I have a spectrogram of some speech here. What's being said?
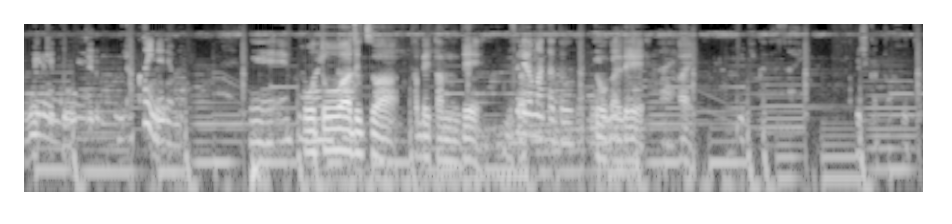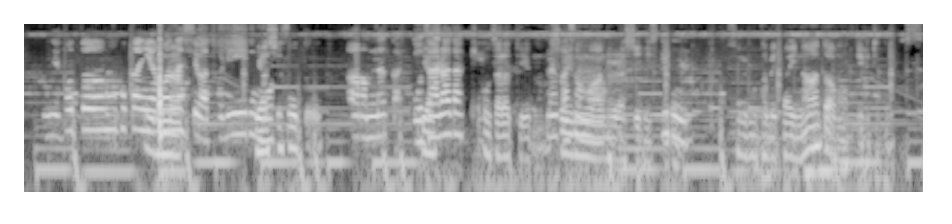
見る結構売もんね。ってるもんね。高いね、でも。えー、ほうとうは実は食べたんで、それをまた動画で。動画で、はい。はい、見てください。美味しかった。ほうとうね、ほうとうも他に山梨は鳥でも冷や、しほうと？うあ、なんか、お皿だっけ？小皿っていうの？なんかそういうのもあるらしいんですけど、うん。それも食べたいなとは思っているところです。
